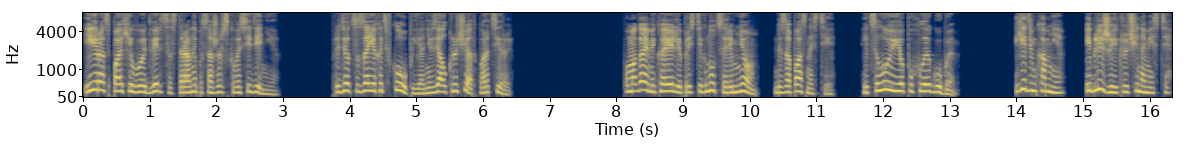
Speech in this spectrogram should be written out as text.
и распахиваю дверь со стороны пассажирского сиденья. Придется заехать в клуб, я не взял ключи от квартиры. Помогаю Микаэле пристегнуться ремнем безопасности и целую ее пухлые губы. «Едем ко мне, и ближе, и ключи на месте»,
